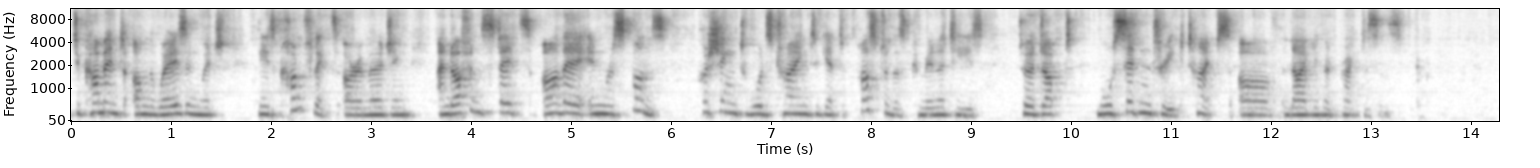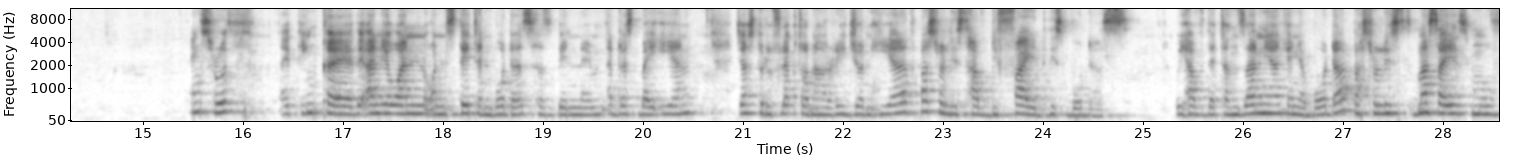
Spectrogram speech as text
to comment on the ways in which these conflicts are emerging and often states are there in response pushing towards trying to get pastoralist communities to adopt more sedentary types of livelihood practices. Thanks, Ruth. I think uh, the earlier one on state and borders has been um, addressed by Ian. Just to reflect on our region here, the pastoralists have defied these borders. We have the Tanzania-Kenya border. Pastoralists, Maasai's move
